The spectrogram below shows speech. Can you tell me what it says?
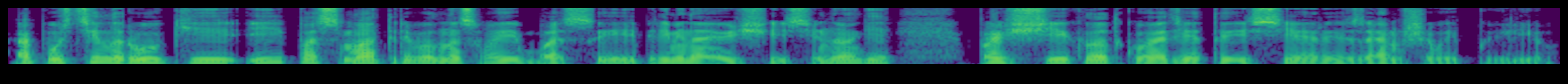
опустил руки и посматривал на свои босые переминающиеся ноги по щиколотку, одетые серой замшевой пылью.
